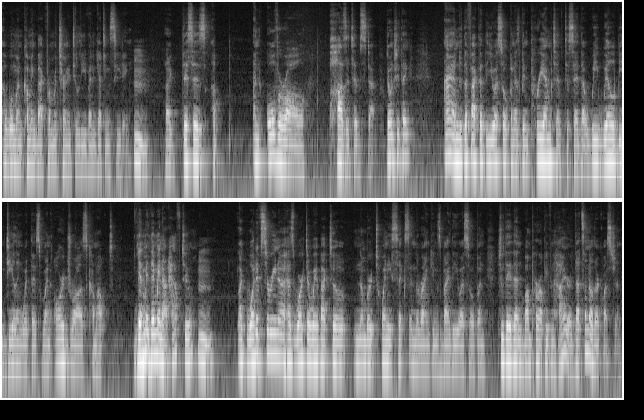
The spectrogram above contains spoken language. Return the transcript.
a woman coming back from maternity leave and getting seating. Hmm. Like this is a an overall positive step, don't you think? And the fact that the US Open has been preemptive to say that we will be dealing with this when our draws come out. They, may, they may not have to. Hmm. Like, what if Serena has worked her way back to number 26 in the rankings by the US Open? Do they then bump her up even higher? That's another question.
